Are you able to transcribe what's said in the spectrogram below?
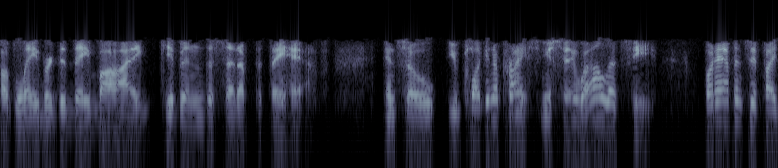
of labor did they buy given the setup that they have? And so you plug in a price and you say, well, let's see, what happens if I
